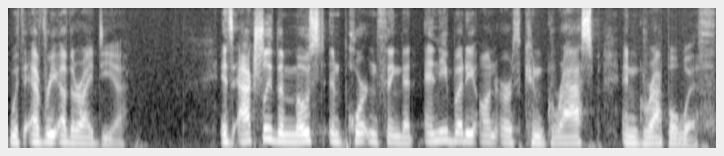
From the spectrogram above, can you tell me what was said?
with every other idea. It's actually the most important thing that anybody on earth can grasp and grapple with.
